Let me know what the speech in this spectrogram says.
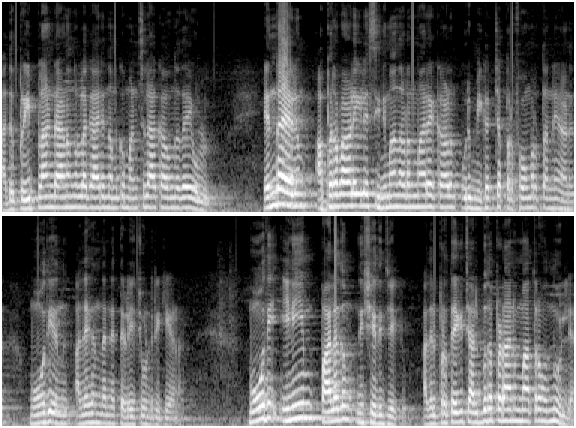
അത് പ്രീ പ്ലാൻഡ് ആണെന്നുള്ള കാര്യം നമുക്ക് മനസ്സിലാക്കാവുന്നതേ ഉള്ളൂ. എന്തായാലും അഭ്രപാളിയിലെ സിനിമാ നടന്മാരെക്കാളും ഒരു മികച്ച പെർഫോമർ തന്നെയാണ് മോദി എന്ന് അദ്ദേഹം തന്നെ തെളിയിച്ചുകൊണ്ടിരിക്കുകയാണ്. മോദി ഇനിയും പലതും നിഷേധിച്ചേക്കും. അതിൽ പ്രത്യേകിച്ച് അത്ഭുതപ്പെടാനും മാത്രം ഒന്നുമില്ല.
